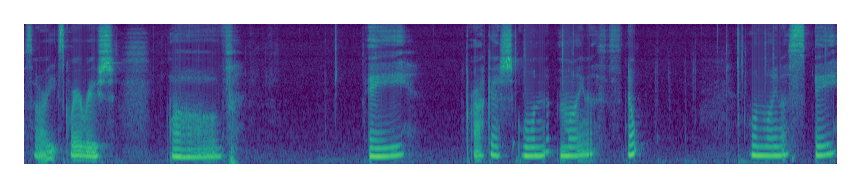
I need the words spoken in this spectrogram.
sorry, square root of a bracket 1 minus, nope, 1 minus a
